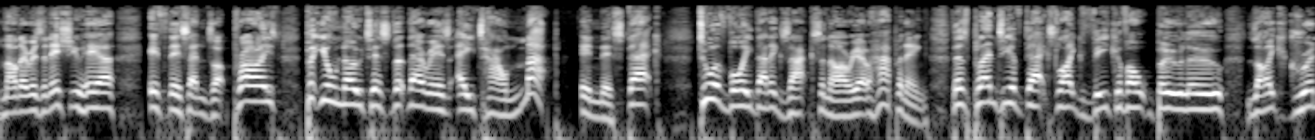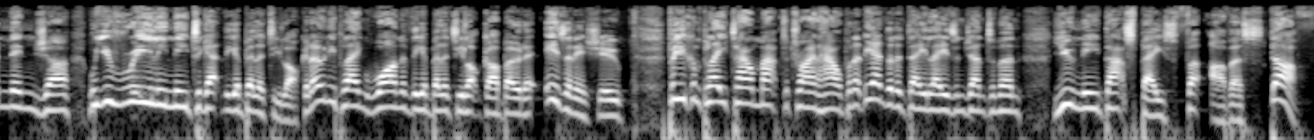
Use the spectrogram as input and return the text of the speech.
Now, there is an issue here if this ends up prized, but you'll notice that there is a town map in this deck to avoid that exact scenario happening. There's plenty of decks like Vikavolt Bulu, like Greninja, where you really need to get the ability lock, and only playing one of the ability lock Garbodor is an issue, but you can play Town Map to try and help, and at the end of the day, ladies and gentlemen, you need that space for other stuff.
